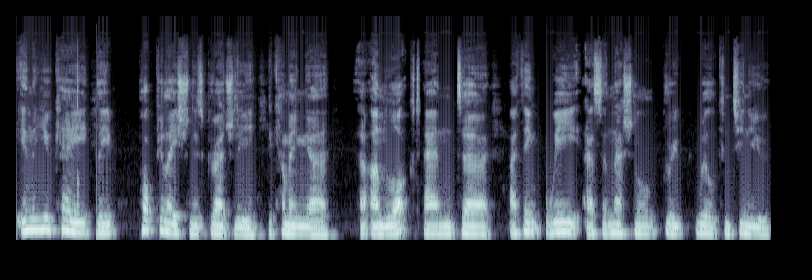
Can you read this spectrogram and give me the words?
In the UK, the population is gradually becoming uh, unlocked. And uh, I think we, as a national group, will continue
